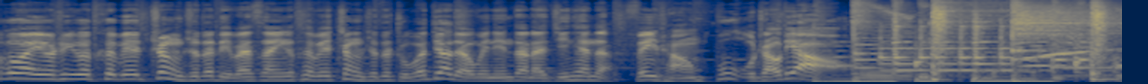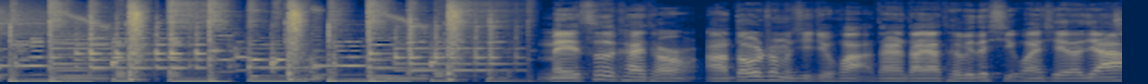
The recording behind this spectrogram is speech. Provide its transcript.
各位，又是一个特别正直的礼拜三，一个特别正直的主播调调为您带来今天的非常不着调。每次开头啊都是这么几句话，但是大家特别的喜欢，谢谢大家。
